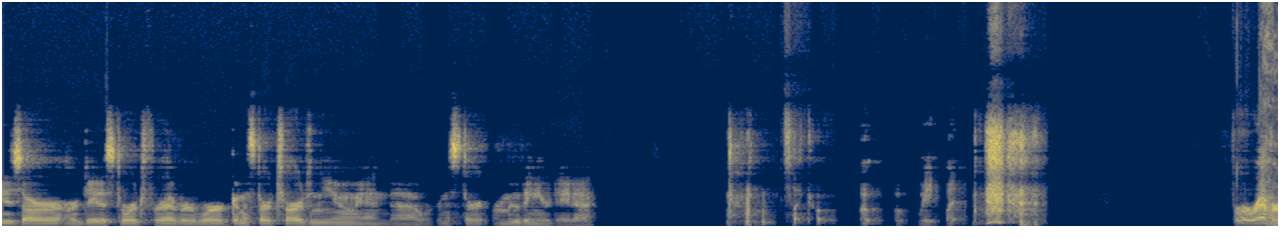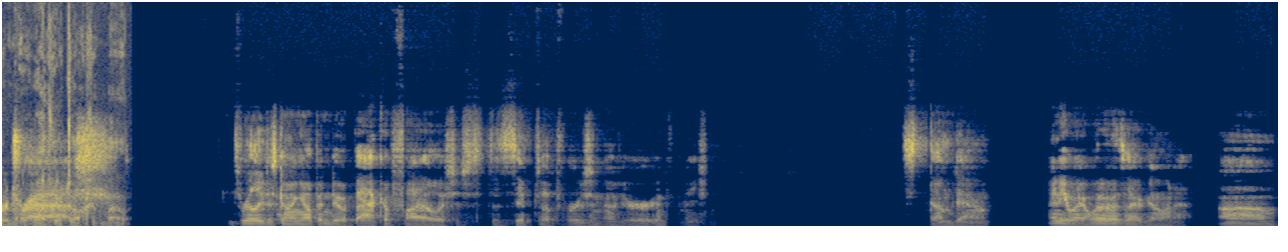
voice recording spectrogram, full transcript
use our, our data storage forever. We're gonna start charging you, and uh, we're gonna start removing your data. it's like, oh, oh, oh wait, what? Forever trash. What you're talking about? It's really just going up into a backup file, which is just a zipped up version of your information. It's dumbed down. Anyway, what was I going at? Um,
